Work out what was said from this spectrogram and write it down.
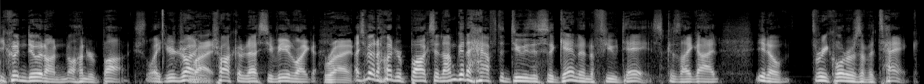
you couldn't do it on 100 bucks like you're driving Mm. Right. a truck or an suv like Right. i spent 100 bucks and i'm gonna have to do this again in a few days because i got you know three quarters of a tank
